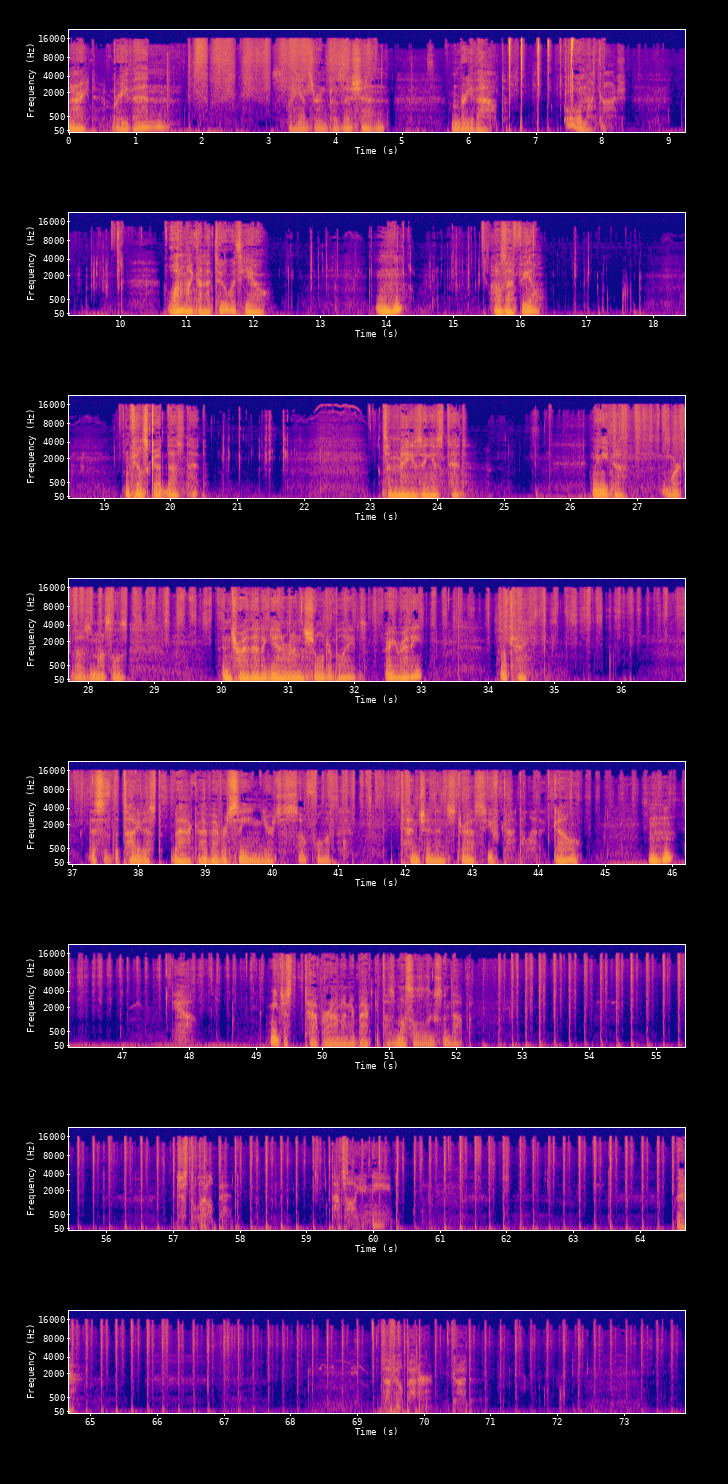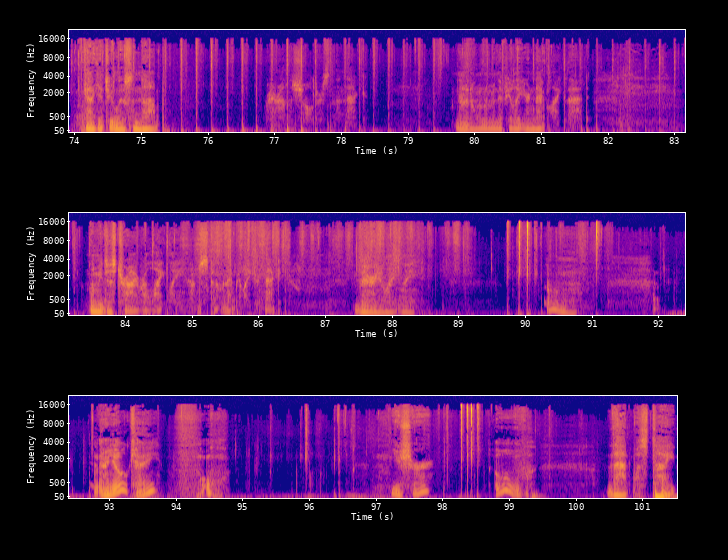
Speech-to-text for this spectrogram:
All right. Breathe in. My hands are in position. Breathe out. Oh my gosh. What am I going to do with you? Mm hmm. How's that feel? It feels good, doesn't it? It's amazing, isn't it? We need to work those muscles and try that again around the shoulder blades. Are you ready? Okay. This is the tightest back I've ever seen. You're just so full of tension and stress. You've got to let it go. Mm hmm. Yeah. Let me just tap around on your back, get those muscles loosened up. Just a little bit. That's all you need. There. Does that feel better? Good. Gotta get you loosened up. Right around the shoulders and the neck. No, I don't want to manipulate your neck like that. Let me just try real lightly. I'm just gonna manipulate your neck very lightly. Ooh. Are you okay? Oh. You sure? Ooh. That was tight.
